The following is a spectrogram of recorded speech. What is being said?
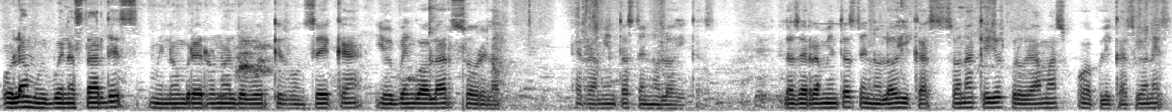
Hola, muy buenas tardes. Mi nombre es Ronaldo Borges Fonseca y hoy vengo a hablar sobre las herramientas tecnológicas. Las herramientas tecnológicas son aquellos programas o aplicaciones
